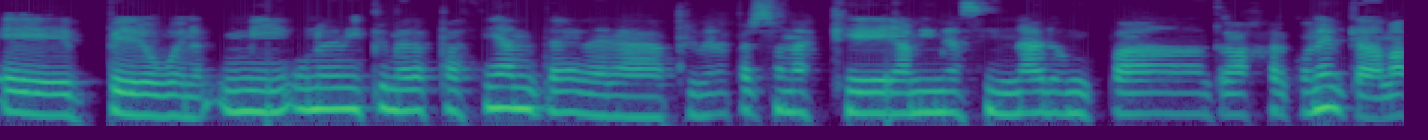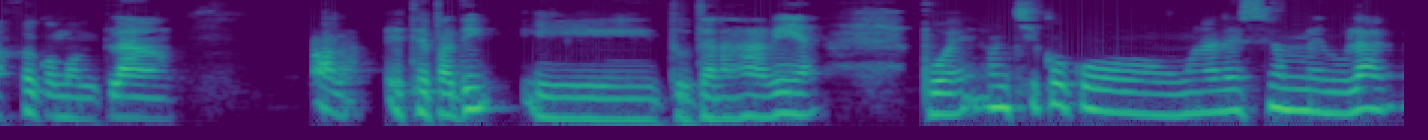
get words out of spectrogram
eh, pero bueno, uno de mis primeros pacientes, de las primeras personas que a mí me asignaron para trabajar con él, que además fue como en plan, hola, este es para ti y tú te las habías, pues era un chico con una lesión medular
